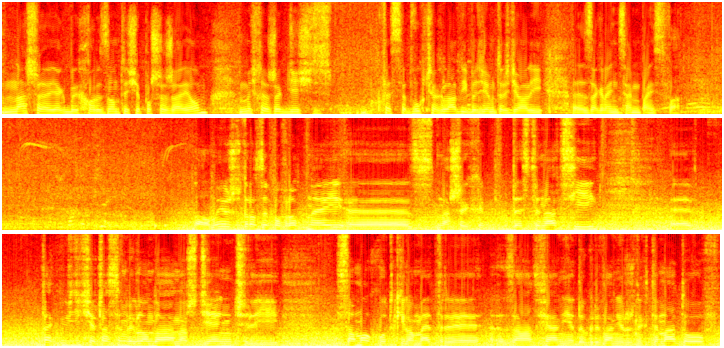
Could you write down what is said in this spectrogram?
nasze jakby horyzonty się poszerzają. Myślę, że gdzieś kwestia dwóch, trzech lat i będziemy też działali e, za granicami państwa. No, my już w drodze powrotnej e, z naszych destynacji. Tak widzicie, czasem wygląda nasz dzień, czyli samochód, kilometry, załatwianie, dogrywanie różnych tematów.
